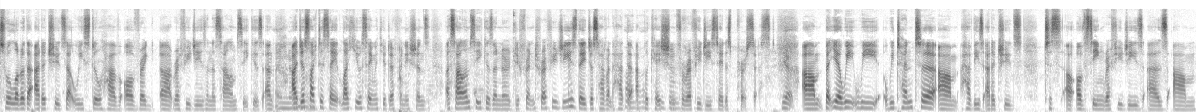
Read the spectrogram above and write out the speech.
to a lot of the attitudes that we still have of reg- uh, refugees and asylum seekers. And I I just like to say, like you were saying with your definitions, asylum seekers are no different to refugees. They just haven't had the Haven't application for refugee status processed. yeah. Um, but yeah, we, we, we tend to um, have these attitudes to, uh, of seeing refugees as um,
